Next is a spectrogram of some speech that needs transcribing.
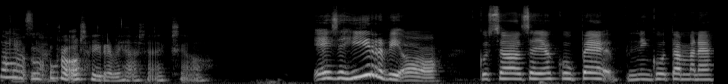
No, se on? uroshirvihän se, eikö se ole? Ei se hirvi oo, kun se on se joku pe, niinku tämmönen...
